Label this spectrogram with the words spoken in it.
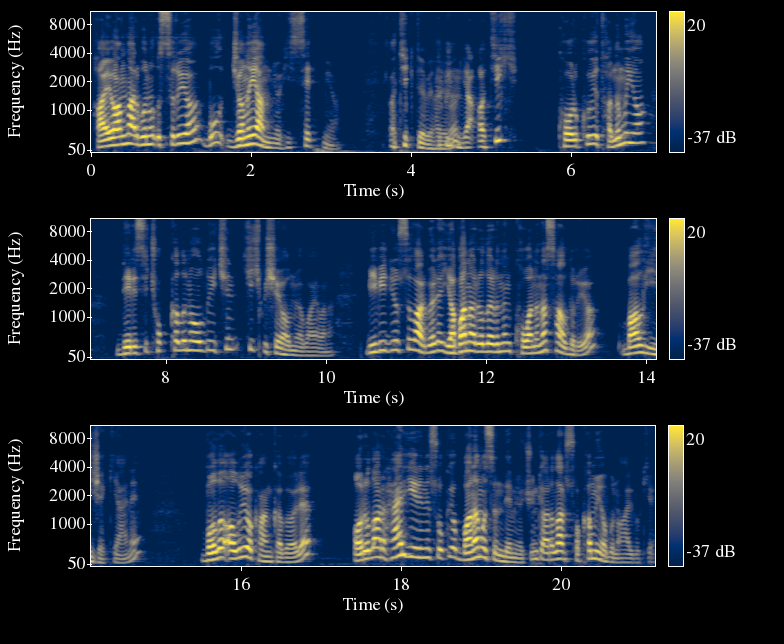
Hayvanlar bunu ısırıyor. Bu canı yanmıyor. Hissetmiyor. Atik de bir hayvan. ya atik korkuyu tanımıyor. Derisi çok kalın olduğu için hiçbir şey olmuyor bu hayvana. Bir videosu var böyle yaban arılarının kovanına saldırıyor. Bal yiyecek yani. Balı alıyor kanka böyle. Arılar her yerini sokuyor bana mısın demiyor. Çünkü arılar sokamıyor bunu halbuki.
